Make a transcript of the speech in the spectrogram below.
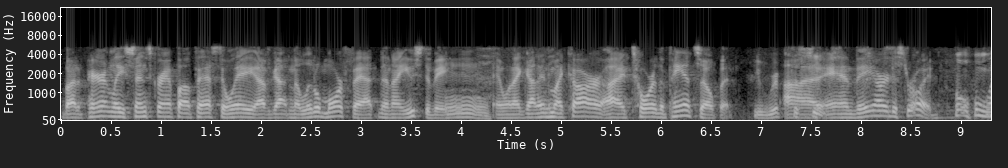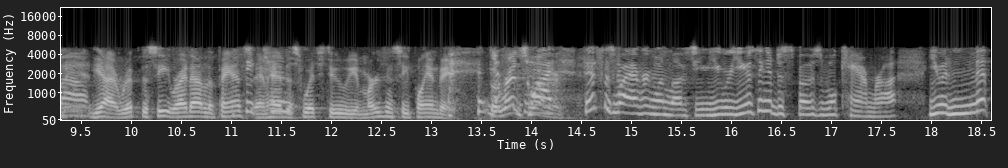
But apparently, since Grandpa passed away, I've gotten a little more fat than I used to be. Mm. And when I got into my car, I tore the pants open. You ripped the Uh, seat. and they are destroyed. Oh, Wow. man. Yeah, I ripped the seat right out of the pants See, and had to switch to the emergency Plan B. The This red is why- sweater. this is why everyone loves you. You were using a disposable camera. You admit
